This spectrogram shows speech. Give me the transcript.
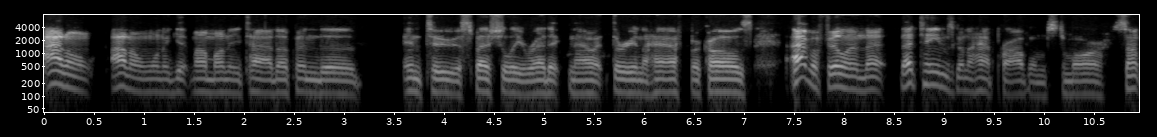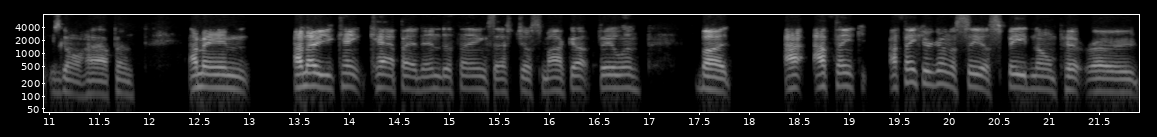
I don't I don't want to get my money tied up into into especially Reddick now at three and a half because I have a feeling that that team's going to have problems tomorrow. Something's going to happen. I mean, I know you can't cap it into things. That's just my gut feeling, but I I think I think you're going to see a speeding on pit road,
